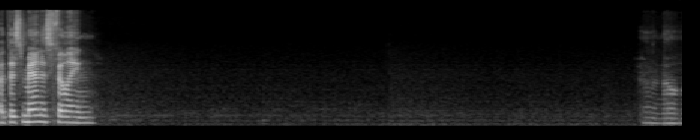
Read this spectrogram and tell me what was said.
But this man is feeling know.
